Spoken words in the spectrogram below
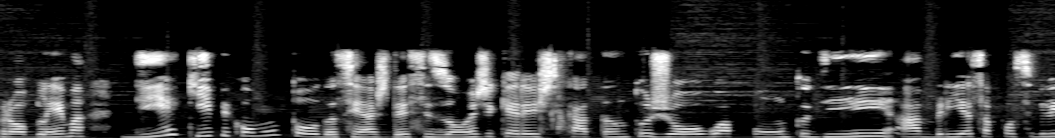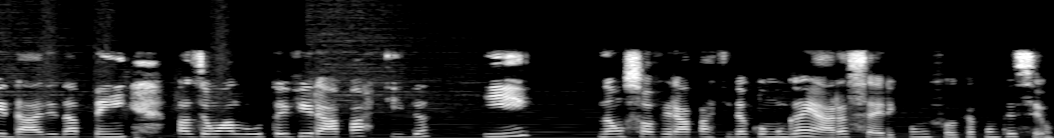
problema de equipe como um todo, assim, as decisões de querer esticar tanto o jogo a ponto de abrir essa possibilidade da PEN fazer uma luta e virar a partida e não só virar a partida como ganhar a série, como foi o que aconteceu.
